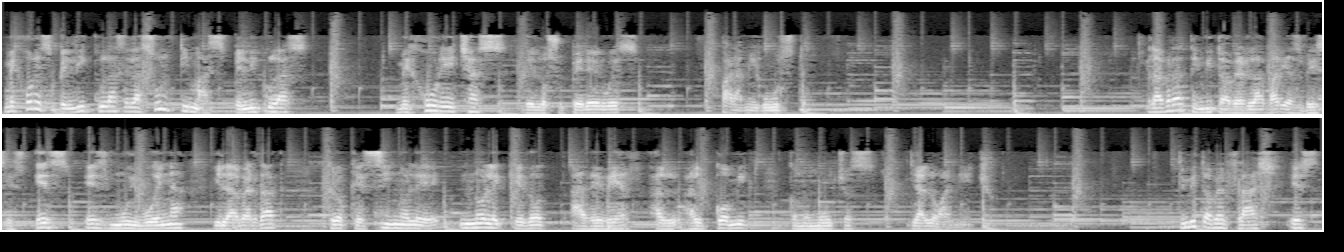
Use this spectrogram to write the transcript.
mejores películas, de las últimas películas mejor hechas de los superhéroes para mi gusto. La verdad te invito a verla varias veces. Es, es muy buena y la verdad creo que sí no le, no le quedó a deber al, al cómic como muchos ya lo han hecho. Te invito a ver Flash, es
